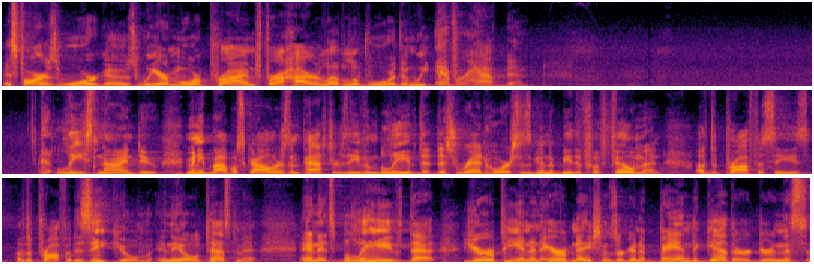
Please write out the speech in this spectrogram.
as far as war goes, we are more primed for a higher level of war than we ever have been. At least nine do. Many Bible scholars and pastors even believe that this red horse is going to be the fulfillment of the prophecies of the prophet Ezekiel in the Old Testament. And it's believed that European and Arab nations are going to band together during this, uh,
